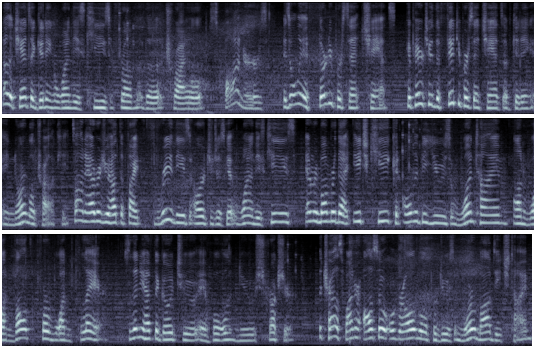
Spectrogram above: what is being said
Now the chance of getting one of these keys from the trial spawners is only a 30% chance compared to the 50% chance of getting a normal trial key. So on average you have to fight 3 of these in order to just get one of these keys and remember that each key can only be used one time on one vault for one player. So then you have to go to a whole new structure. The trial spawner also overall will produce more mobs each time,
